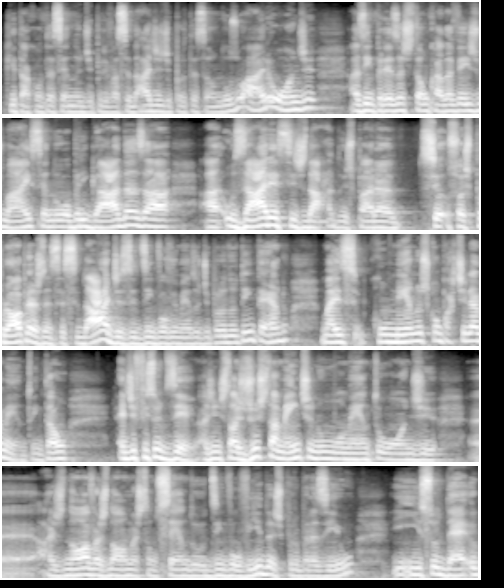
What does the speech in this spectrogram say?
que está acontecendo de privacidade de proteção do usuário, onde as empresas estão cada vez mais sendo obrigadas a, a usar esses dados para suas próprias necessidades e desenvolvimento de produto interno, mas com menos compartilhamento. Então é difícil dizer. A gente está justamente num momento onde é, as novas normas estão sendo desenvolvidas para o Brasil e isso deve,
